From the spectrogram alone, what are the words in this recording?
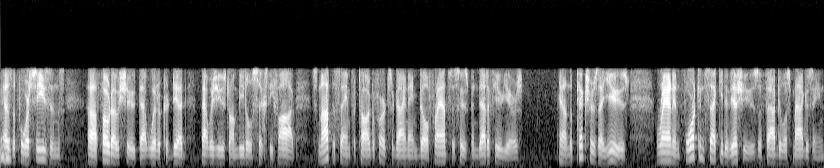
as the Four Seasons uh, photo shoot that Whitaker did. That was used on Beatles 65. It's not the same photographer. It's a guy named Bill Francis who's been dead a few years. And the pictures they used ran in four consecutive issues of Fabulous magazine,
